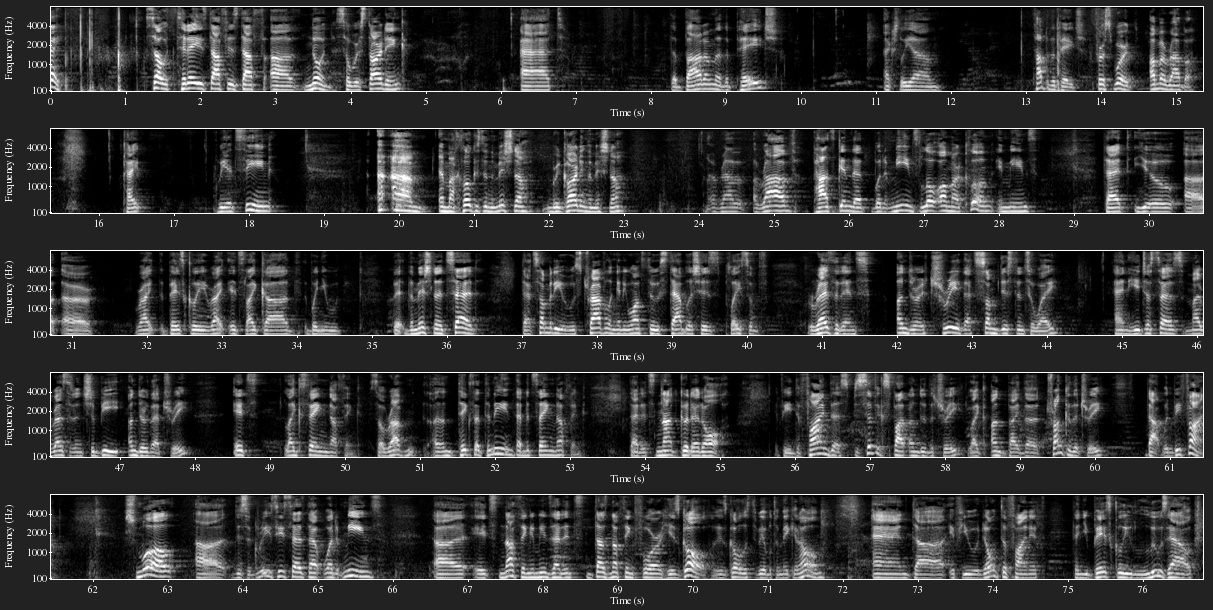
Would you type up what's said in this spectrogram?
Okay, so today's daf is daf uh, nun. So we're starting at the bottom of the page. Actually, um, top of the page. First word, Amar Rabba. Okay, we had seen um, and machlokas in the Mishnah regarding the Mishnah. A Rav, a Rav Paskin that what it means lo Amar Klum it means that you uh, are right. Basically, right. It's like uh, when you the Mishnah had said that somebody who's traveling and he wants to establish his place of residence under a tree that's some distance away, and he just says my residence should be under that tree. It's like saying nothing. So Rav uh, takes that to mean that it's saying nothing, that it's not good at all. If he defined a specific spot under the tree, like by the trunk of the tree, that would be fine. Shmuel uh, disagrees. He says that what it means, uh, it's nothing. It means that it does nothing for his goal. His goal is to be able to make it home. And uh, if you don't define it, then you basically lose out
